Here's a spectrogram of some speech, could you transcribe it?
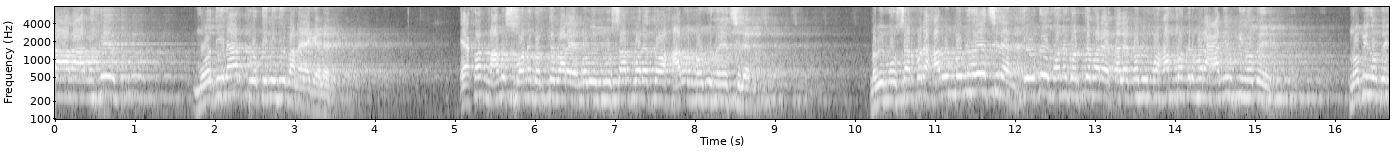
তালকে মদিনার প্রতিনিধি বানিয়ে গেলেন। এখন মানুষ মনে করতে পারে নবী মুসার পরে তো হারুন নবী হয়েছিলেন। নবী মুসার পরে হারুন নবী হয়েছিলেন। কেউ কেউ মনে করতে পারে, তাহলে নবী মোহাম্মদের পরে আলিও কি হবে? নবী হবে।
